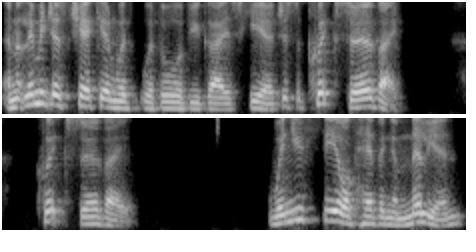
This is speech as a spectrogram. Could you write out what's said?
And let me just check in with, with all of you guys here. Just a quick survey, quick survey. When you feel of having a million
